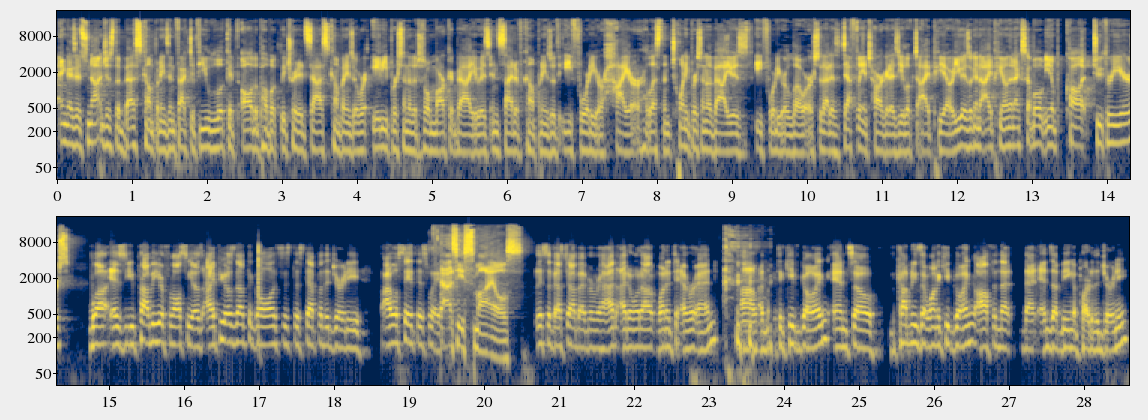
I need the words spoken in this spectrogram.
And guys, it's not just the best companies. In fact, if you look at all the publicly traded SaaS companies, over 80% of the total market value is inside of companies with E40 or higher. Less than 20% of the value is E40 or lower. So that is definitely a target as you look to IPO. Are you guys looking to IPO in the next couple, you know, call it two, three years? Well, as you probably hear from all CEOs, IPO is not the goal. It's just a step of the journey. I will say it this way. As he smiles. This is the best job I've ever had. I don't want it to ever end. Um, I'd like to keep going. And so the companies that want to keep going, often that that ends up being a part of the journey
